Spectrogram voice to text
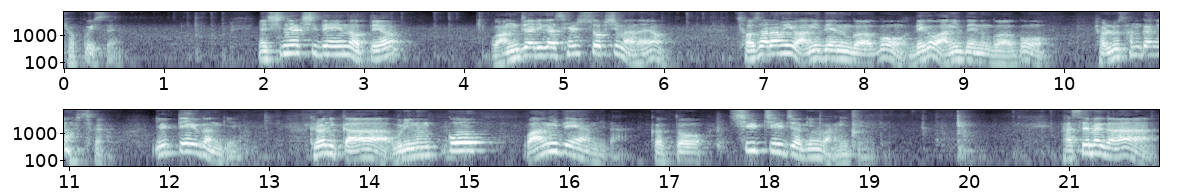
겪고 있어요. 신약 시대에는 어때요? 왕자리가 셀 수 없이 많아요. 저 사람이 왕이 되는 거하고 내가 왕이 되는 거하고 별로 상관이 없어요. 1대1 관계예요. 그러니까 우리는 꼭 왕이 돼야 합니다. 그것도 실질적인 왕이 돼야 돼요. 바세바가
